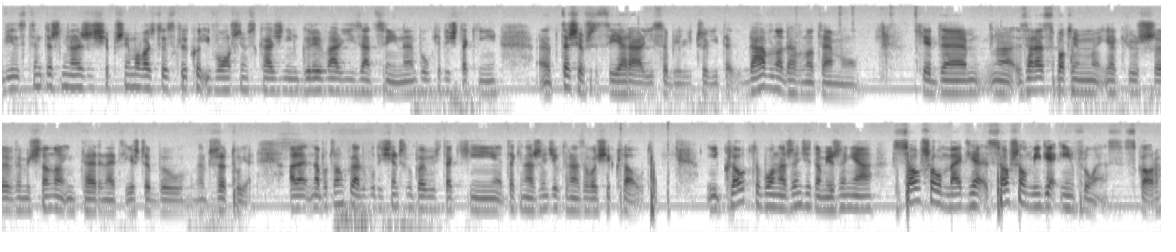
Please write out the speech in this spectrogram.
Więc tym też nie należy się przejmować, to jest tylko i wyłącznie wskaźnik grywalizacyjny. Był kiedyś taki, e, też się wszyscy jarali sobie, liczyli tak dawno, dawno temu kiedy zaraz po tym, jak już wymyślono internet, jeszcze był, znaczy żartuję, ale na początku lat 2000 pojawiło się taki, takie narzędzie, które nazywało się Cloud. I Cloud to było narzędzie do mierzenia social media, social media influence score.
